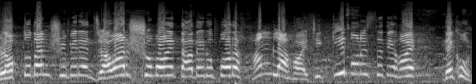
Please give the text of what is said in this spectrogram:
রক্তদান শিবিরে যাওয়ার সময় তাদের উপর হামলা হয় ঠিক কি পরিস্থিতি হয় দেখুন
